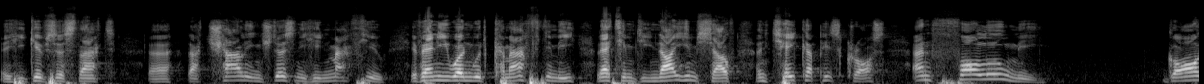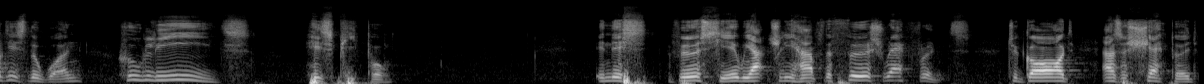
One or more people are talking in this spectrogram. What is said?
he gives us that, uh, that challenge, doesn't he, in Matthew? If anyone would come after me, let him deny himself and take up his cross and follow me. God is the one who leads his people. In this verse here, we actually have the first reference to God as a shepherd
